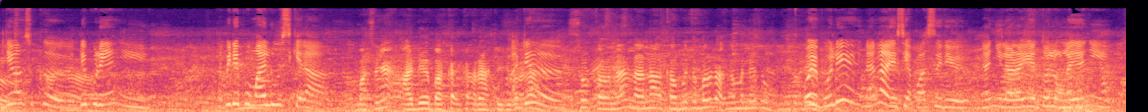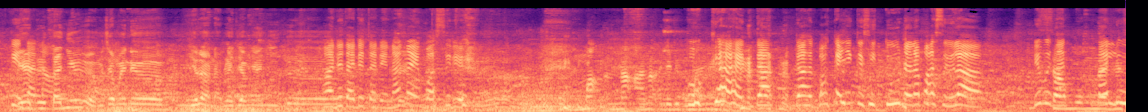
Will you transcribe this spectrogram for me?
Dia memang suka. Ha. Dia boleh nyanyi. Tapi dia pun malu sikit lah. Maksudnya ada bakat ke arah tu juga Ada. lah. So kalau Nana, Nana comfortable tak dengan benda tu? Oi boleh. Nana yang siap paksa dia. Nyanyilah Ryan tolonglah nyanyi. Dia Dia tak ada nak. tanya ke macam mana Yelah nak belajar menyanyi ke Ha, dia tak ada, tak ada. Nana yang paksa dia. Mak nak anak jadi penyanyi. Bukan. Dah, dah bakatnya ke situ, Nana paksa lah. Dia pun tak Sambung malu.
